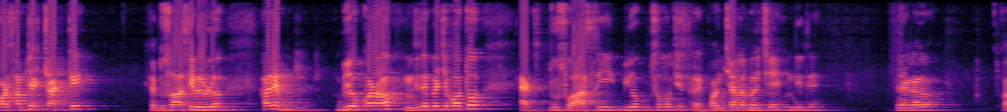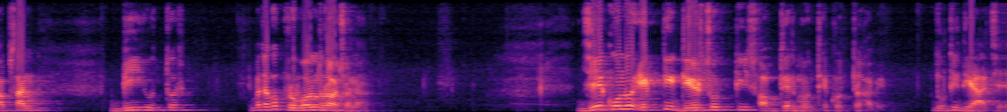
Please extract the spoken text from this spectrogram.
কটা সাবজেক্ট চারটে? দুশো আশি বেরোলো। তাহলে বিয়োগ করা হোক, হিন্দিতে পেয়েছে কত? এক, দুশো আশি, বিয়োগ দুশো পঁচিশ, তাহলে পঞ্চানব্বই হয়েছে হিন্দিতে। হয়ে গেল। অপশান বি উত্তর। এবার দেখো প্রবন্ধ রচনা। যে কোনো একটি দেড়শোটি শব্দের মধ্যে করতে হবে। দুটি দেয়া আছে।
